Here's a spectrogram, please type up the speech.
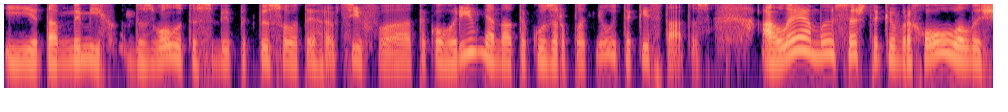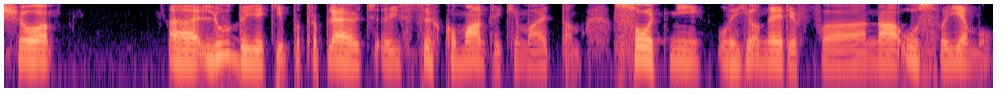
і там не міг дозволити собі підписувати гравців такого рівня на таку зарплатню і такий статус. Але ми все ж таки враховували, що люди, які потрапляють із цих команд, які мають там сотні легіонерів е, на у своєму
